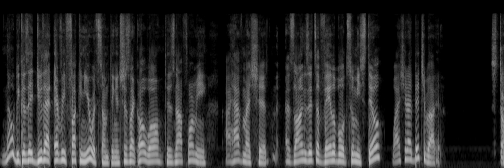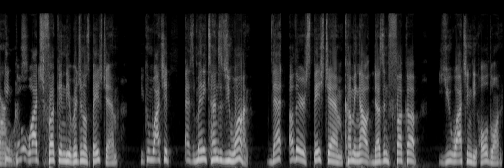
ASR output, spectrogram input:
No, because they do that every fucking year with something. It's just like, oh well, this is not for me. I have my shit. As long as it's available to me still, why should I bitch about it? Star you can Wars. go watch fucking the original Space Jam. You can watch it as many times as you want. That other Space Jam coming out doesn't fuck up you watching the old one.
